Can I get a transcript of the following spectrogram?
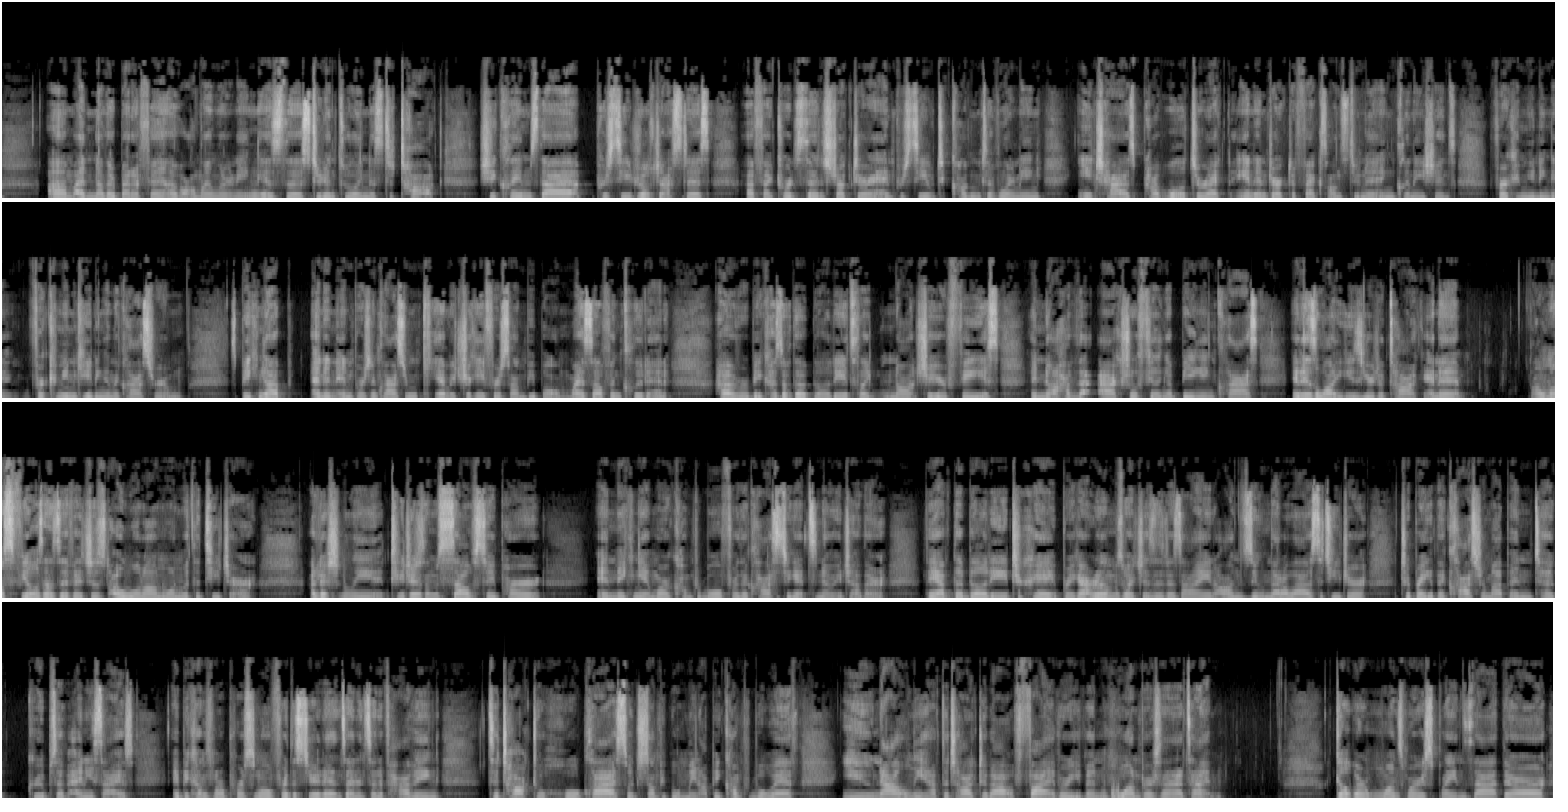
um, another benefit of online learning is the student's willingness to talk. She claims that procedural justice, effect towards the instructor, and perceived cognitive learning each has probable direct and indirect effects on student inclinations for commuting for communicating in the classroom. Speaking up in an in-person classroom can be tricky for some people, myself included. However, because of the ability to like not show your face and not have the actual feeling of being in class, it is a lot easier to talk and it almost feels as if it's just a one on one with the teacher. Additionally, teachers themselves take part in making it more comfortable for the class to get to know each other. They have the ability to create breakout rooms, which is a design on Zoom that allows the teacher to break the classroom up into groups of any size. It becomes more personal for the students, and instead of having to talk to a whole class, which some people may not be comfortable with, you now only have to talk to about five or even one person at a time. Gilbert once more explains that there are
